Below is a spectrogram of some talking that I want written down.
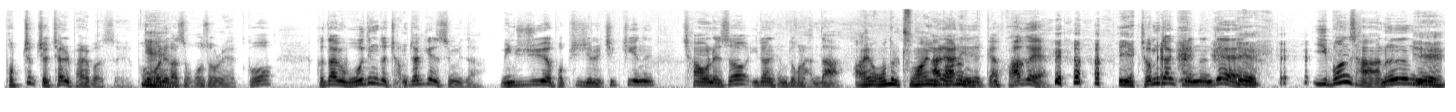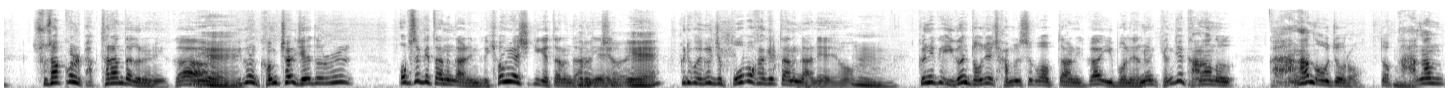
법적 절차를 밟았어요. 법원에 예. 가서 고소를 했고 그다음에 워딩도 점잖게 했습니다. 민주주의와 법치주의를 지키는 차원에서 이런 행동을 한다. 아니 오늘 아니 중앙일보는 아니 그러니까 과거에 예. 점잖게 했는데 예. 이번 사안은 예. 수사권을 박탈한다 그러니까 예. 이건 검찰 제도를 없애겠다는 거 아닙니까? 형해시키겠다는 거 아니에요. 그렇죠. 예. 그리고 이걸 좀 보복하겠다는 거 아니에요. 음. 그러니까 이건 도저히 참을 수가 없다니까 이번에는 굉장히 강한 어, 강한 어조로 또 음. 강한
